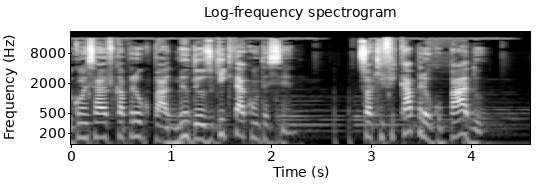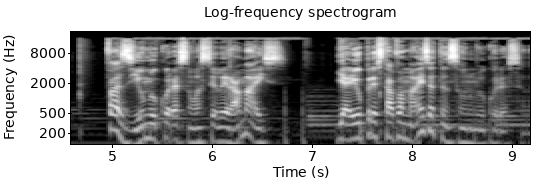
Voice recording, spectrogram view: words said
eu começava a ficar preocupado. Meu Deus, o que está acontecendo? Só que ficar preocupado fazia o meu coração acelerar mais. E aí eu prestava mais atenção no meu coração.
